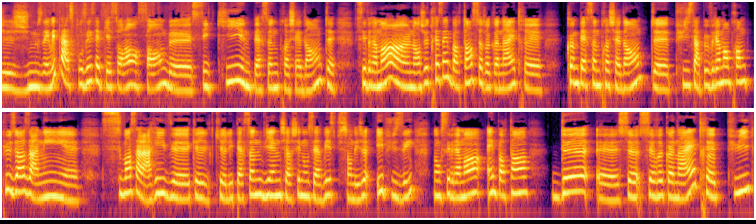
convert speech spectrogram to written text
je, nous invite à se poser cette question-là ensemble. Euh, c'est qui une personne proche? C'est vraiment un enjeu très important, se reconnaître euh, comme personne proche. Euh, puis ça peut vraiment prendre plusieurs années. souvent, ça arrive que, que les personnes viennent chercher nos services puis sont déjà épuisées. Donc, c'est vraiment important de se, se reconnaître, puis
